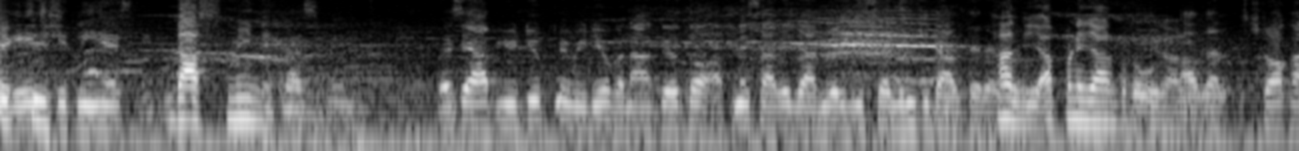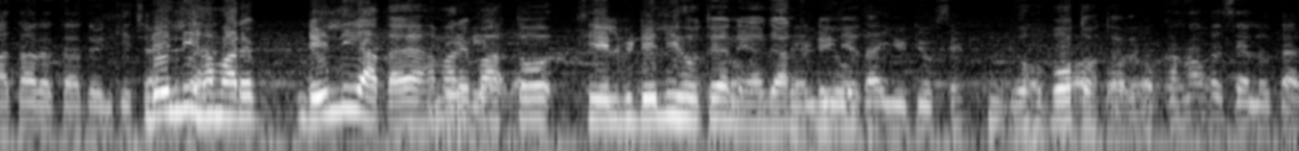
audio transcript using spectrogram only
एक चीज़। कितनी है इसकी? दस महीने। दस महीने। वैसे आप YouTube पे वीडियो बनाते हो तो अपने सारे जानवर की सेलिंग की डालते रहते हाँ जी अपने जानवर की तो डाल अगर स्टॉक आता रहता है तो इनके डेली हमारे डेली आता है हमारे पास तो सेल भी डेली होते हैं नया जानवर डेली होता होता है। यूट्यूब से? बहुत होता है। कहाँ पर सेल होता है?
